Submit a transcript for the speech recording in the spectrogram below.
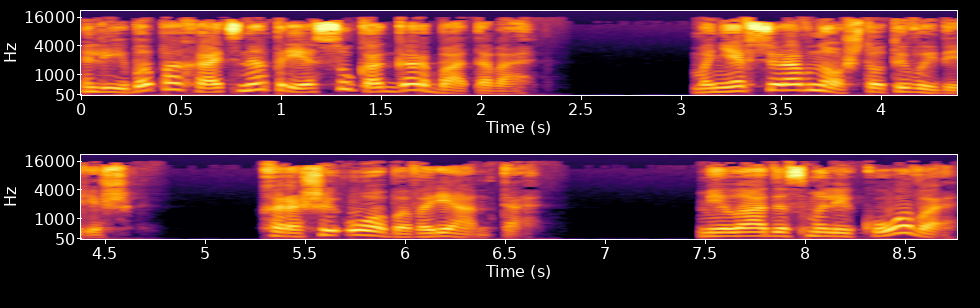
либо пахать на прессу, как Горбатова. Мне все равно, что ты выберешь. Хороши оба варианта. Милада Смолякова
